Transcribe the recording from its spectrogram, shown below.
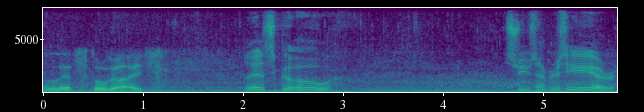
Let's go, guys. Let's go. Stream Sniper's here.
